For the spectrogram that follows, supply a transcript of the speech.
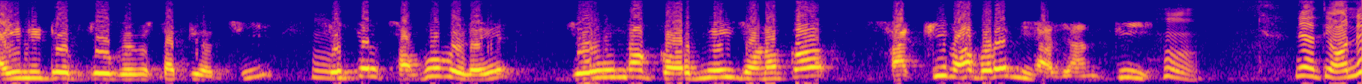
ଆଇନର ଯୋଉ ବ୍ୟବସ୍ଥାଟି ଅଛି ସେଥିରେ ସବୁବେଳେ ଯୌନ କର୍ମୀ ଜଣକ ସାକ୍ଷୀ ଭାବରେ ନିଆଯାଆନ୍ତି ନିହାତି ଅନ୍ୟ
